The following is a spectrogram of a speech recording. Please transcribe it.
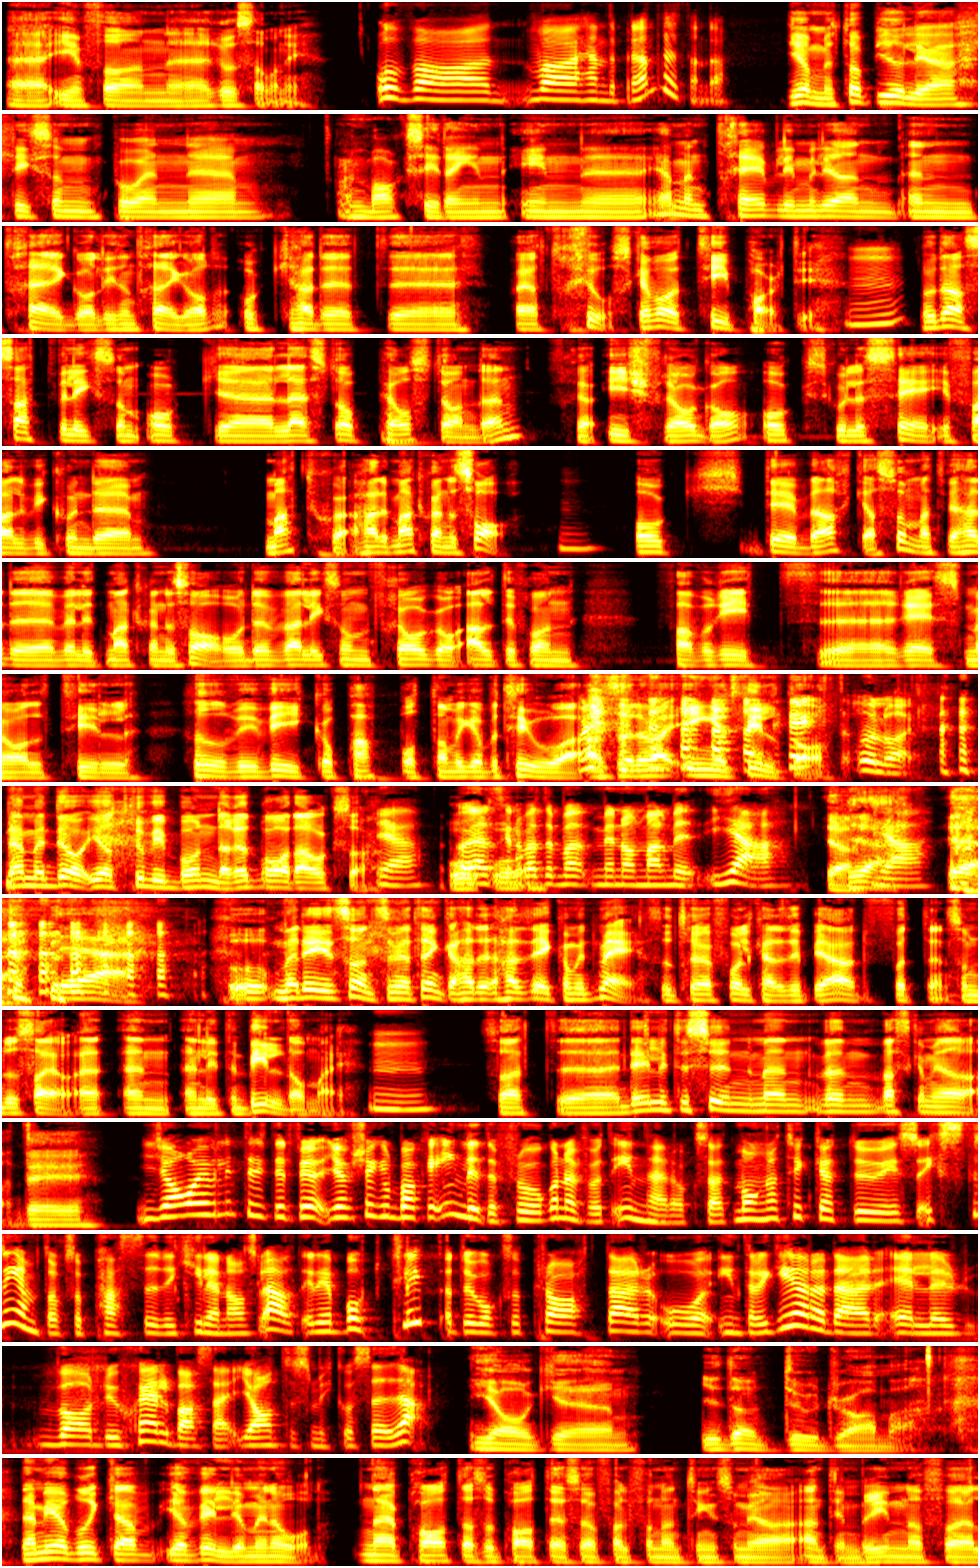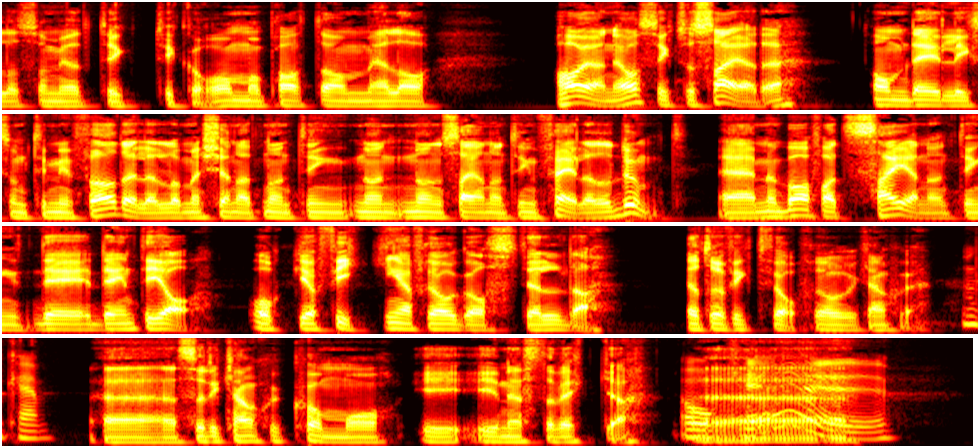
eh, inför en eh, rosceremoni. Och vad, vad hände på den dejten då? Jag mötte upp Julia liksom på en, eh, en baksida i en, eh, ja, men trevlig miljö, en, en trädgård, liten trädgård och hade ett, eh, vad jag tror ska vara ett tea party. Mm. Och där satt vi liksom och läste upp påståenden, ish frågor och skulle se ifall vi kunde matcha, hade matchande svar. Mm. Och det verkar som att vi hade väldigt matchande svar och det var liksom frågor alltifrån favoritresmål till hur vi viker pappret när vi går på toa. Alltså det var inget filter. Högt och lågt. Nej, men då, jag tror vi bondar rätt bra där också. Ja. Och Och- jag älskar och- att prata med någon Malmö. Ja. Ja. Ja. Ja, ja. Och, men det är sånt som jag tänker, hade, hade det kommit med så tror jag folk hade typ, ja, fått, en, som du säger, en, en, en liten bild av mig. Mm. Så att eh, det är lite synd, men, men vad ska man göra? Det är, Ja, jag vill inte riktigt, för jag, jag försöker baka in lite frågorna vi fått in här också. Att många tycker att du är så extremt också passiv i killarna och allt. Är det bortklippt att du också pratar och interagerar där eller var du själv bara såhär, jag har inte så mycket att säga? jag, eh, You don't do drama. Nej, men jag, brukar, jag väljer mina ord. När jag pratar så pratar jag i så fall för någonting som jag antingen brinner för eller som jag ty tycker om att prata om. Eller har jag en åsikt så säger jag det. Om det är liksom till min fördel eller om jag känner att någon, någon säger någonting fel eller dumt. Eh, men bara för att säga någonting, det, det är inte jag. Och jag fick inga frågor ställda. Jag tror jag fick två frågor kanske. Okej. Eh, så det kanske kommer i, i nästa vecka. Okej. Eh,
